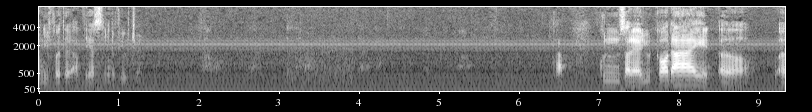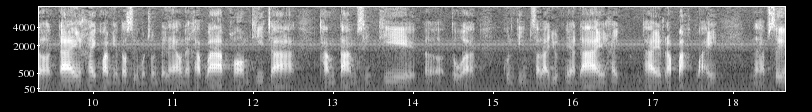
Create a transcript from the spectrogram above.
any further updates in the future. ครับคุณสรายุทธก็ได้ได้ให้ความเห็นต่อสื่อมวลชนไปแล้วนะครับ ว่าพร้อมที่จะทำตามสิ่งที่ตัวคุณติ่มสรายุทธเนี่ยได้ให้ได้รับปากไว้นะครับ ซึ่ง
